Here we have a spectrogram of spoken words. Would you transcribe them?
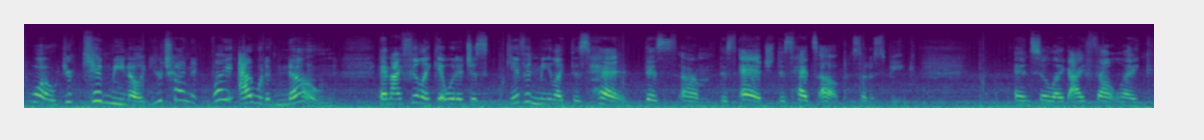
"Whoa, you're kidding me! No, you're trying to." Why? I would have known, and I feel like it would have just given me like this head, this um, this edge, this heads up, so to speak. And so like I felt like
